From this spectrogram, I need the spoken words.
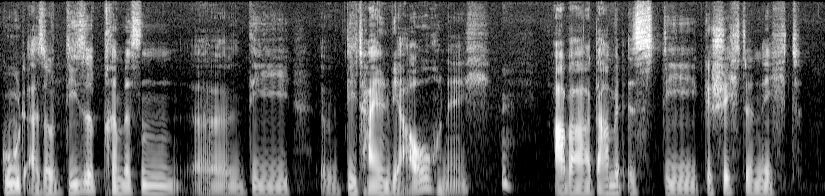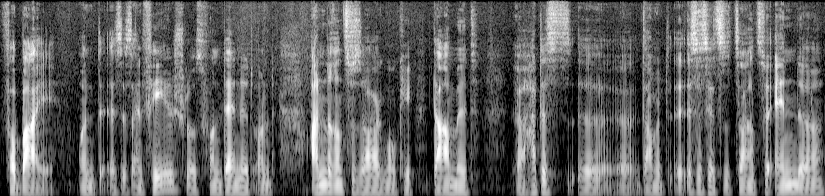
gut, also diese Prämissen, äh, die, die teilen wir auch nicht, aber damit ist die Geschichte nicht vorbei. Und es ist ein Fehlschluss von Dennett und anderen zu sagen, okay, damit äh, hat es, äh, damit ist es jetzt sozusagen zu Ende,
